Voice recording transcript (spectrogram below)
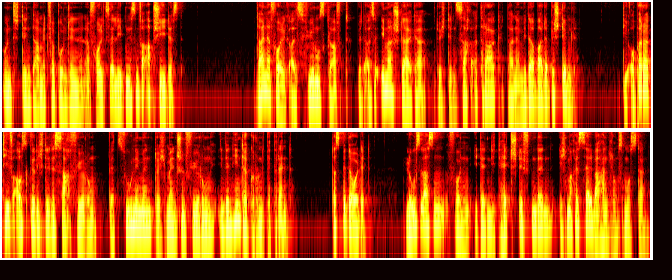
und den damit verbundenen Erfolgserlebnissen verabschiedest. Dein Erfolg als Führungskraft wird also immer stärker durch den Sachertrag deiner Mitarbeiter bestimmt. Die operativ ausgerichtete Sachführung wird zunehmend durch Menschenführung in den Hintergrund getrennt. Das bedeutet, loslassen von identitätsstiftenden Ich mache selber Handlungsmustern.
